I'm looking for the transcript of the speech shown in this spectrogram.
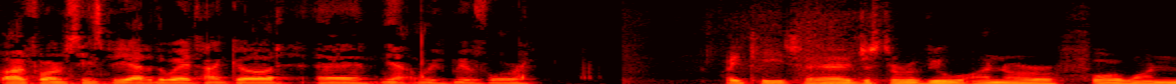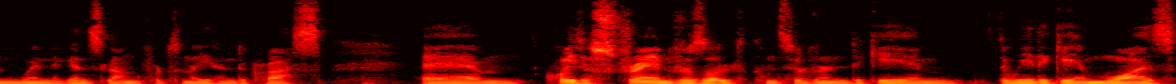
Bad form seems to be out of the way, thank God. Uh, yeah, we've moved forward. Hi Keith, uh, just a review on our 4-1 win against Longford tonight in the cross. Um, quite a strange result considering the game, the way the game was.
